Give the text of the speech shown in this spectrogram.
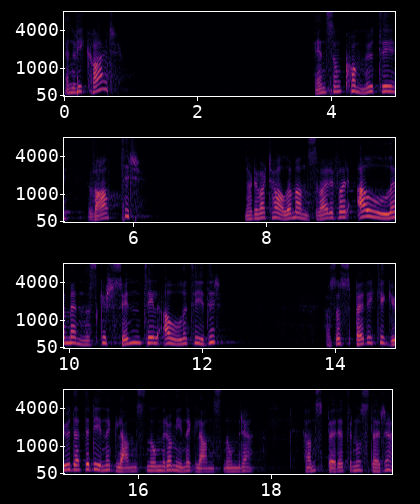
En vikar. En som kom ut i vater når det var tale om ansvaret for alle menneskers synd til alle tider. Altså spør ikke Gud etter dine glansnumre og mine glansnumre. Han spør etter noe større.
